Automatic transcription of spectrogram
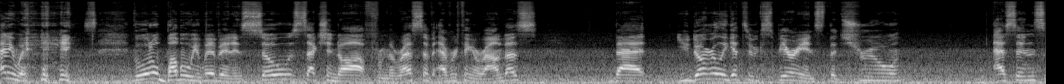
Anyways, the little bubble we live in is so sectioned off from the rest of everything around us that you don't really get to experience the true essence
